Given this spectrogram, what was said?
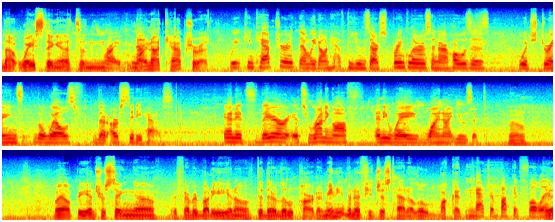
not wasting it and Right, why not- not capture it? We can capture it, then we don't have to use our sprinklers and our hoses, which drains the wells that our city has. And it's there, it's running off anyway, why not use it? Yeah. Well, it'd be interesting uh, if everybody, you know, did their little part. I mean, even if you just had a little bucket. And, Catch a bucket full and You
